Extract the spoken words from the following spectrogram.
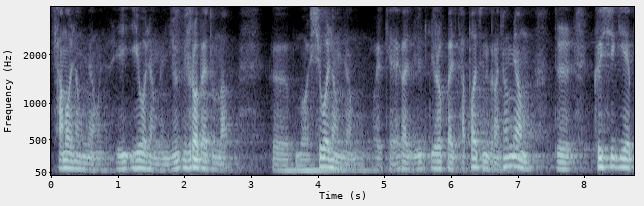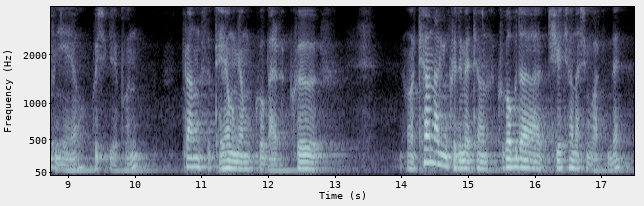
3월 혁명, 2월 혁명, 유- 유럽에도 막 그뭐 10월 혁명 뭐 이렇게 해가 유- 유럽까지 다 퍼지는 그런 혁명들 그 시기의 분이에요. 그 시기의 분. 프랑스 대혁명 그 말그 어, 태어나긴 그쯤에 태어나 그거보다 뒤에 태어나신 것 같은데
